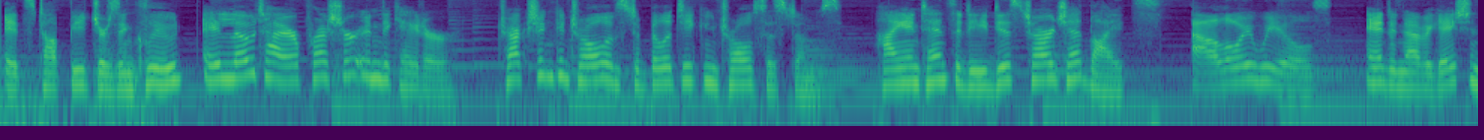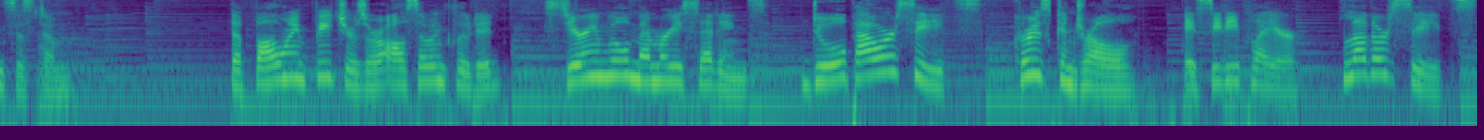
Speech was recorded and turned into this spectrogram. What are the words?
Its top features include a low tire pressure indicator, traction control and stability control systems, high intensity discharge headlights, alloy wheels, and a navigation system. The following features are also included steering wheel memory settings, dual power seats, cruise control, a CD player, leather seats,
